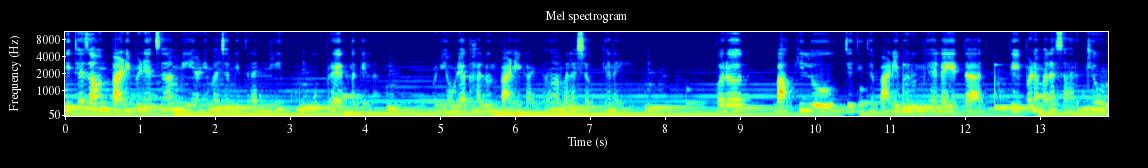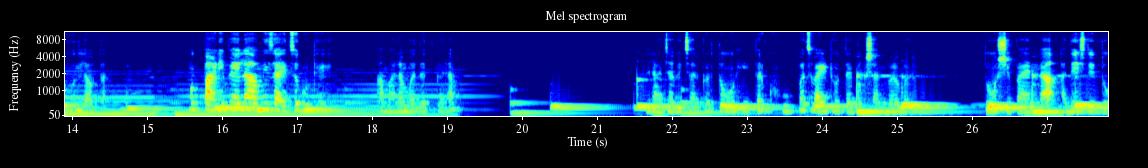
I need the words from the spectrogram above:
तिथे जाऊन पाणी पिण्याचा मी आणि माझ्या मित्रांनी खूप प्रयत्न केला. पण एवढ्या खालून पाणी काढणं आम्हाला शक्य नाही परत बाकी लोक जे तिथे पाणी भरून घ्यायला येतात ते पण आम्हाला सारखे उडवून लावतात. मग पाणी प्यायला आम्ही जायचं कुठे? आम्हाला मदत करा. राजा विचार करतो हे तर खूपच वाईट होत आहे पक्ष्यांबरोबर. तो शिपायांना आदेश देतो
